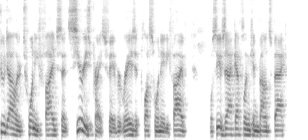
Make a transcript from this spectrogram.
$2.25 series price favorite, Rays at plus 185. We'll see if Zach Eflin can bounce back.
